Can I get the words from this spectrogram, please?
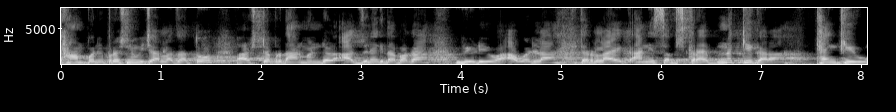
ठामपणे प्रश्न विचारला जातो. अष्टप्रधान मंडळ अजून एकदा बघा. व्हिडिओ आवडला तर लाईक आणि सबस्क्राईब नक्की करा. थँक्यू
